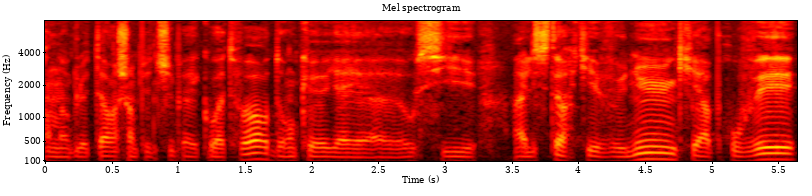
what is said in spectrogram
en, Angleterre en championship avec Watford. Donc euh, il y a aussi Alistair qui est venu, qui a prouvé.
